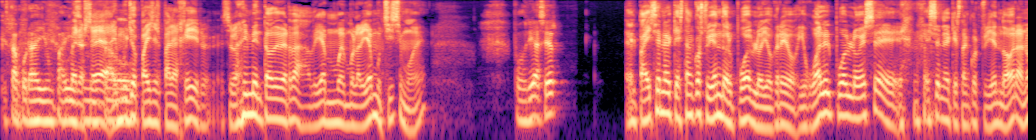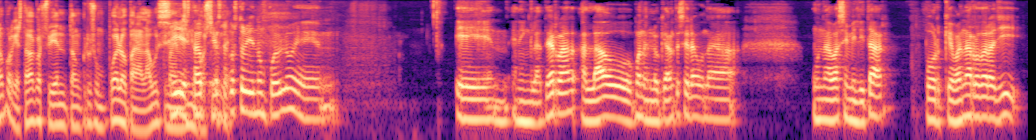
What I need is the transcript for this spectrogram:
que está por ahí un país. Bueno, hay muchos países para elegir. Se lo han inventado de verdad. Habría, me molaría muchísimo, ¿eh? Podría ser. El país en el que están construyendo el pueblo, yo creo. Igual el pueblo ese es en el que están construyendo ahora, ¿no? Porque estaba construyendo Tom Cruise un pueblo para la última Sí, está, está, construyendo un pueblo en, en, en, Inglaterra, al lado, bueno, en lo que antes era una, una base militar, porque van a rodar allí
